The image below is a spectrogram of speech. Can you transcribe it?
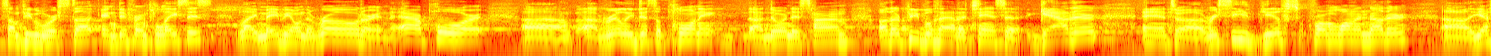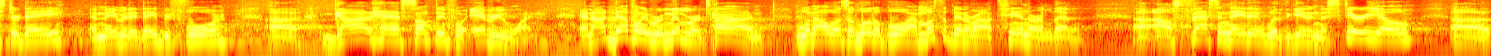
Some people were stuck in different places, like maybe on the road or in the airport, uh, uh, really disappointed uh, during this time. Other people had a chance to gather and to uh, receive gifts from one another uh, yesterday and maybe the day before. Uh, God has something for everyone. And I definitely remember a time when I was a little boy, I must have been around 10 or 11. Uh, I was fascinated with getting the stereo, uh,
